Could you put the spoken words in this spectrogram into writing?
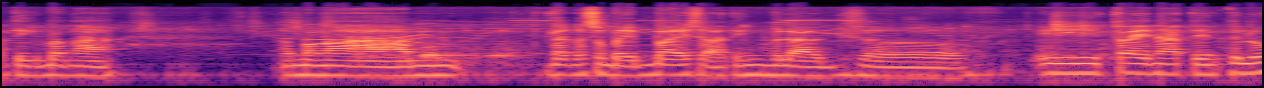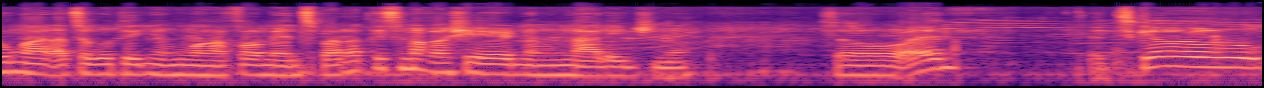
ating mga mga um, taga-subaybay sa ating vlog. So, i-try natin tulungan at sagutin yung mga comments para at least makashare ng knowledge, no? So, ayun. Let's go!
